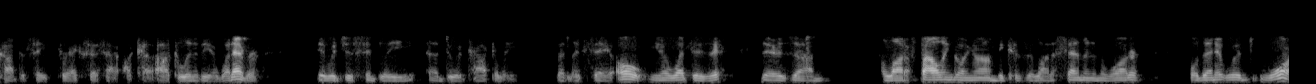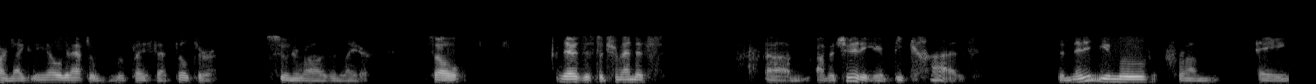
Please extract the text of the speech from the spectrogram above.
compensate for excess alkalinity or whatever. It would just simply uh, do it properly. But let's say, oh, you know what? There's there's um, a lot of fouling going on because there's a lot of sediment in the water. Well, then it would warn, like, you know, we're gonna have to replace that filter sooner rather than later. So there's just a tremendous um, opportunity here because the minute you move from a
